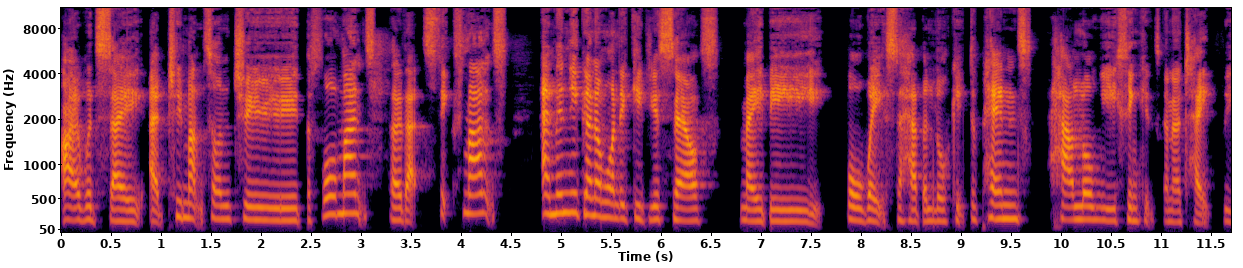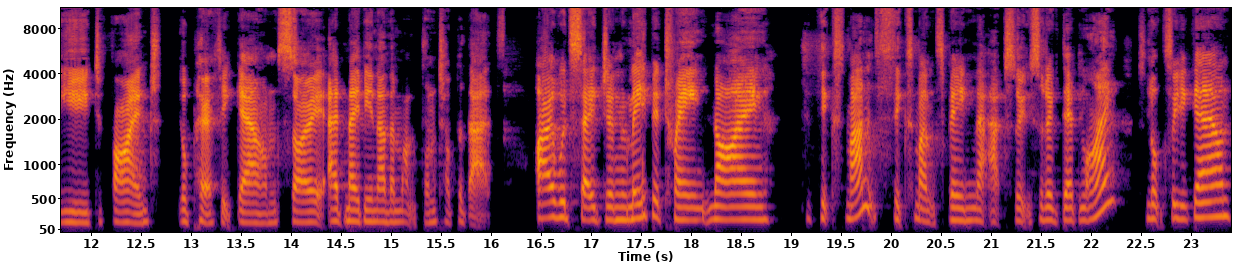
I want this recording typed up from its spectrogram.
I would say add two months onto the four months. So that's six months. And then you're going to want to give yourself maybe four weeks to have a look. It depends how long you think it's going to take for you to find your perfect gown. So add maybe another month on top of that. I would say generally between nine to six months, six months being the absolute sort of deadline to look for your gown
